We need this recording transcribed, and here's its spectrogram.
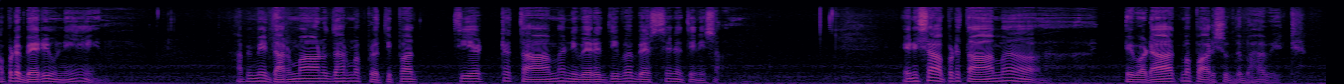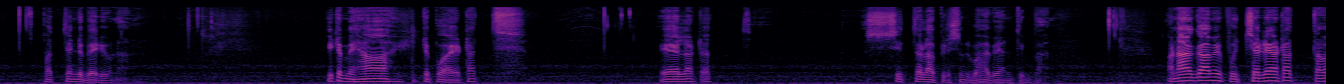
අපිට බැරි වුණේ අපි මේ ධර්මානුධර්ම ප්‍රතිපත්තියට තාම නිවැරදිව බැස්සේ නැති නිසා. ඒ නිසා අපිට තාම ඒ වඩාත්ම පාරිශුද්ධ භාවයට පත් වෙන්න බැරි වුණා. ඊට මෙහා හිටපු අයටත් එයාලටත් සිත්තල පිරිසුදු භාවයන් තිබ්බා. අනාගාමී පුච්චලයටත් තව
